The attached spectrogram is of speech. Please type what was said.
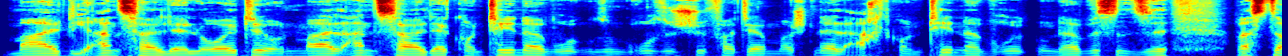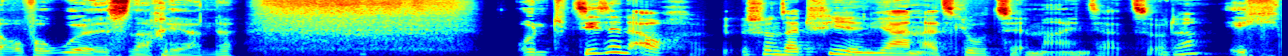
mal die Anzahl der Leute und mal Anzahl der Containerbrücken. So ein großes Schiff hat ja immer schnell acht Containerbrücken, da wissen sie, was da auf der Uhr ist nachher, ne? Und Sie sind auch schon seit vielen Jahren als Lotse im Einsatz, oder? Ich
